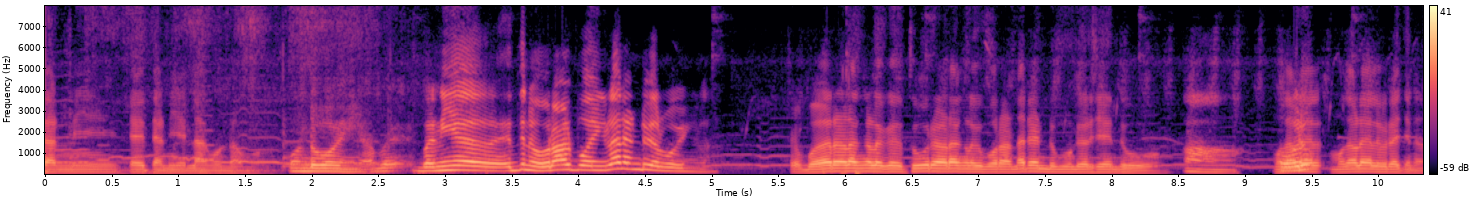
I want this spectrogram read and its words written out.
தண்ணி தேய் தண்ணி எல்லாம் கொண்டாமோ கொண்டு போவீங்க அப்ப இப்ப நீங்க எத்தனை ஒரு ஆள் போவீங்களா ரெண்டு பேர் போவீங்களா இப்போ வேற இடங்களுக்கு தூர இடங்களுக்கு போறான்னா ரெண்டு மூணு பேர் சேர்ந்து போவோம் முதலாளி பிரச்சனை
